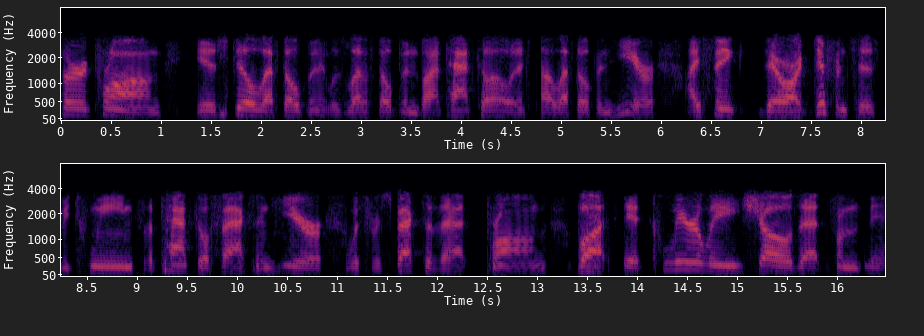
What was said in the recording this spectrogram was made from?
third prong is still left open. It was left open by Patco and it's uh, left open here. I think there are differences between the Patco facts and here with respect to that prong, but it clearly shows that from the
